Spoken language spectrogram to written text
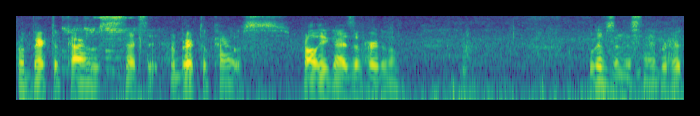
Roberto Carlos, that's it. Roberto Carlos. Probably you guys have heard of him. Lives in this neighborhood.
